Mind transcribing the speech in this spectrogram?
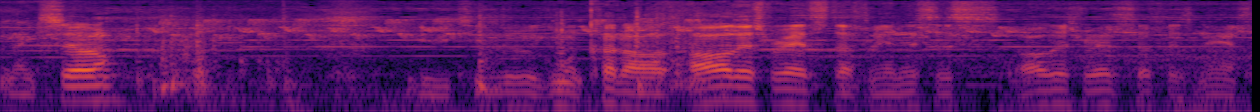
Like so. Cut all, all this red stuff, man. This is, all this red stuff is nasty.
